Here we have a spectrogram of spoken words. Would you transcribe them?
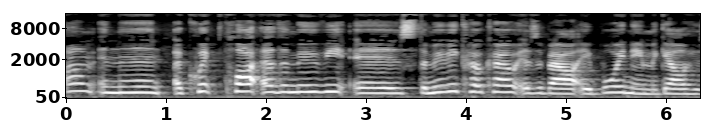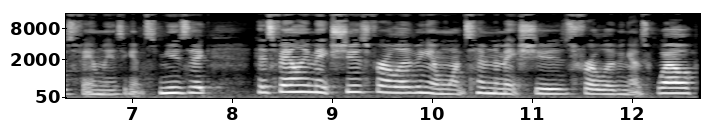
Um, and then a quick plot of the movie is the movie Coco is about a boy named Miguel whose family is against music. His family makes shoes for a living and wants him to make shoes for a living as well.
